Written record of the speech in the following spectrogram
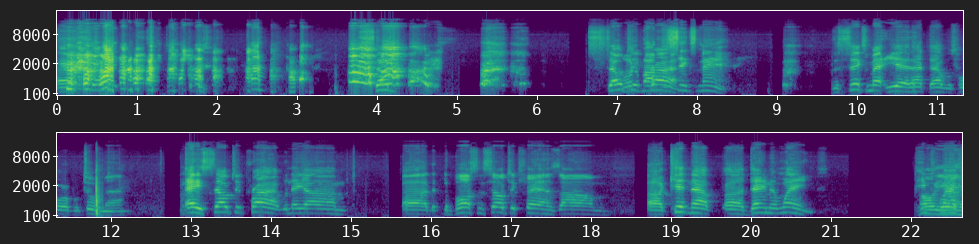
Uh, Celtic, Celtic what about Pride. the six man? The six man, yeah, that that was horrible too, man. Hey, Celtic Pride when they um uh the, the Boston Celtic fans um uh kidnapped uh Damon Wayans. He Oh, was playing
